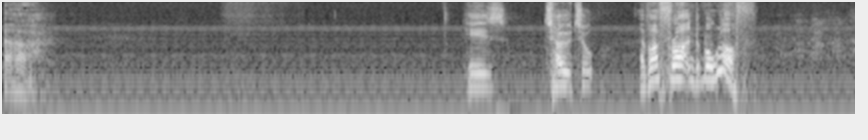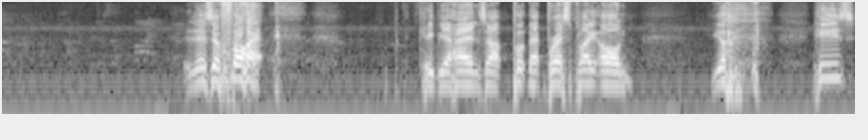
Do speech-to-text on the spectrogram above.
uh, his total. Have I frightened them all off? There's a fight. Keep your hands up. Put that breastplate on. his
